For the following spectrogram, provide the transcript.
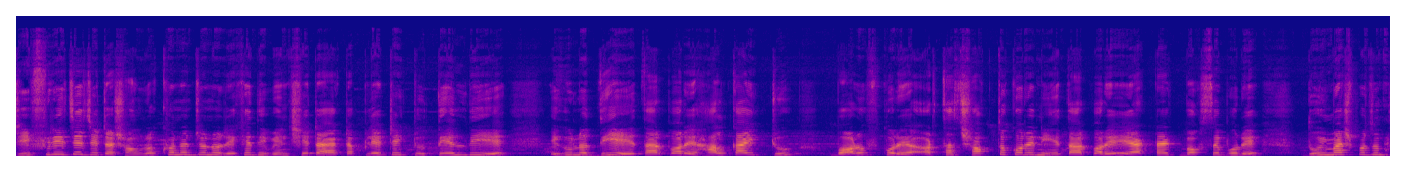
ডিপ ফ্রিজে যেটা সংরক্ষণের জন্য রেখে দিবেন, সেটা একটা প্লেটে একটু তেল দিয়ে এগুলো দিয়ে তারপরে হালকা একটু বরফ করে, অর্থাৎ শক্ত করে নিয়ে তারপরে এয়ারটাইট বক্সে ভরে দুই মাস পর্যন্ত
